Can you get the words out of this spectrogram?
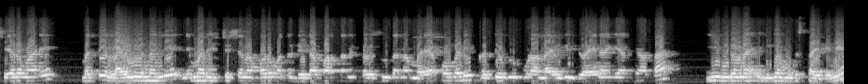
ಶೇರ್ ಮಾಡಿ. ಮತ್ತೆ ಲೈವ್ನಲ್ಲಿ ನಿಮ್ಮ ರಿಜಿಸ್ಟ್ರೇಷನ್ ನಂಬರ್ ಮತ್ತು ಡೇಟ್ ಆಫ್ ಬರ್ತ್ ಅನ್ನು ಕಳಿಸುವುದನ್ನ ಮರೆಯಕ್ ಹೋಗಬೇಡಿ. ಪ್ರತಿಯೊಬ್ರು ಕೂಡ ಲೈವ್ಗೆ ಜಾಯಿನ್ ಆಗಿ ಅಂತ ಹೇಳ್ತಾ ಈ ವಿಡಿಯೋನ ಇಲ್ಲಿಗೆ ಮುಗಿಸ್ತಾ ಇದ್ದೀನಿ.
